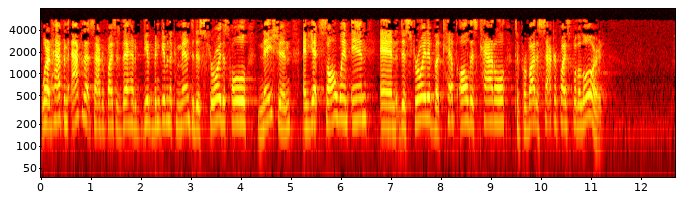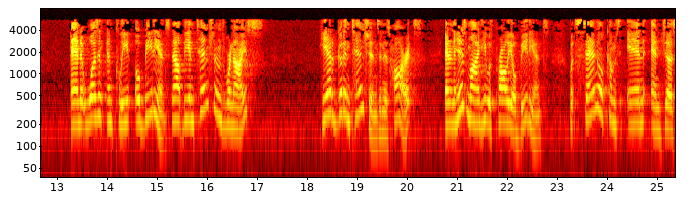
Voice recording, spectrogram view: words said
what had happened after that sacrifice is they had give, been given the command to destroy this whole nation, and yet Saul went in and destroyed it, but kept all this cattle to provide a sacrifice for the Lord. And it wasn't complete obedience. Now, the intentions were nice. He had good intentions in his heart, and in his mind, he was probably obedient. But Samuel comes in and just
